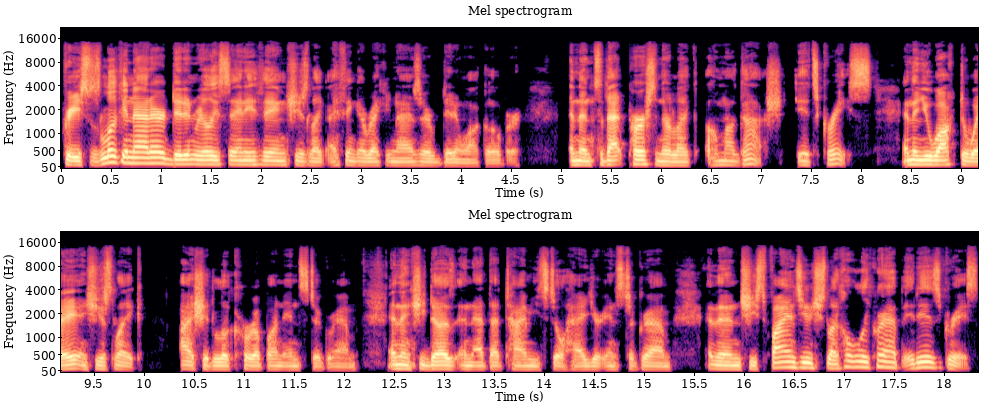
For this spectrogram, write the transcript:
Grace was looking at her, didn't really say anything. She's like, I think I recognize her, didn't walk over. And then to that person, they're like, oh my gosh, it's Grace. And then you walked away, and she's like, I should look her up on Instagram. And then she does, and at that time, you still had your Instagram. And then she finds you, and she's like, holy crap, it is Grace.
